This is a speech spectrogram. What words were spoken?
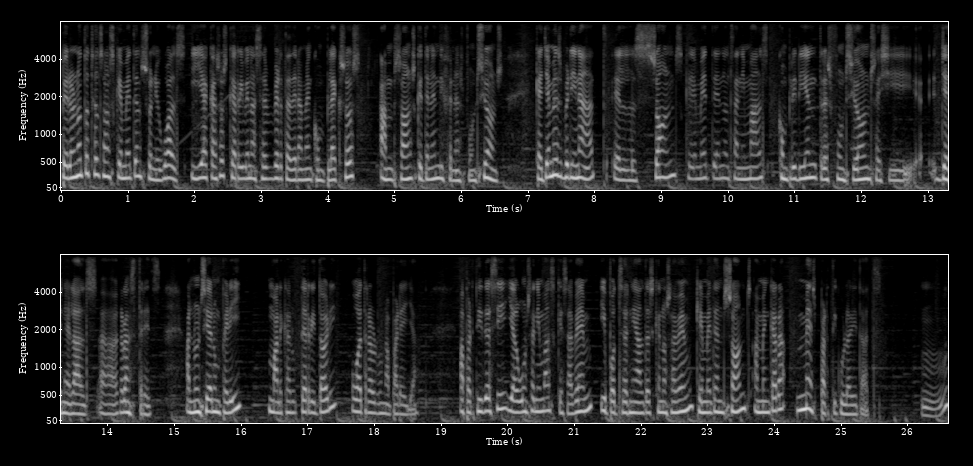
Però no tots els sons que emeten són iguals, i hi ha casos que arriben a ser verdaderament complexos amb sons que tenen diferents funcions. Que hagem esbrinat, els sons que emeten els animals complirien tres funcions així generals, a grans trets. Anunciar un perill, marcar un territori o atraure una parella. A partir d'ací hi ha alguns animals que sabem, i potser n'hi ha altres que no sabem, que emeten sons amb encara més particularitats. Mm,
